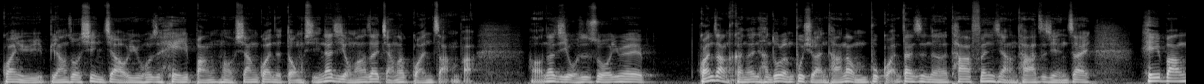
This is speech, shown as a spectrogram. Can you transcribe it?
关于，比方说性教育或是黑帮哦相关的东西。那集我们在讲到馆长吧，好，那集我是说，因为馆长可能很多人不喜欢他，那我们不管。但是呢，他分享他之前在黑帮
